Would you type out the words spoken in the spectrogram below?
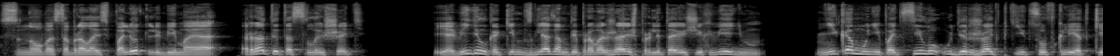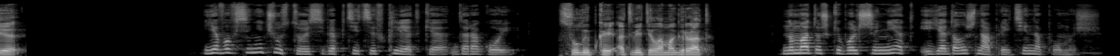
«Снова собралась в полет, любимая. Рад это слышать. Я видел, каким взглядом ты провожаешь пролетающих ведьм. Никому не под силу удержать птицу в клетке». «Я вовсе не чувствую себя птицей в клетке, дорогой», – с улыбкой ответила Маград. «Но матушки больше нет, и я должна прийти на помощь».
